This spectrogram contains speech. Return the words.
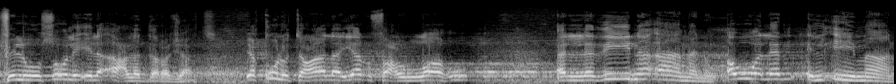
في الوصول إلى أعلى الدرجات. يقول تعالى يرفع الله الذين آمنوا اولا الإيمان.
